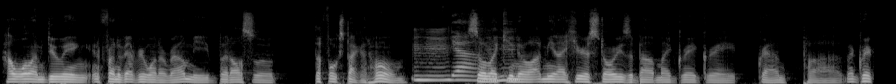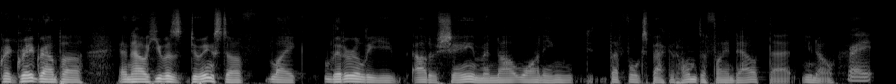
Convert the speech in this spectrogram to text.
how well I'm doing in front of everyone around me, but also the folks back at home. yeah. So like you know, I mean, I hear stories about my great great grandpa, my great great great grandpa, and how he was doing stuff like literally out of shame and not wanting the folks back at home to find out that you know Right.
